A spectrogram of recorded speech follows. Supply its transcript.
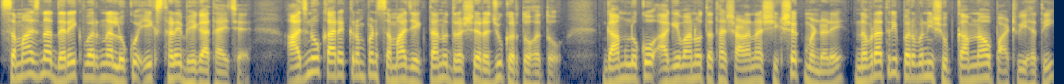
સમાજના દરેક વર્ગના લોકો એક સ્થળે ભેગા થાય છે. આજનો કાર્યક્રમ પણ સમાજ એકતાનું દ્રશ્ય રજૂ કરતો હતો. ગામ લોકો, આગેવાનો તથા શાળાના શિક્ષક મંડળે નવરાત્રિ પર્વની શુભકામનાઓ પાઠવી હતી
